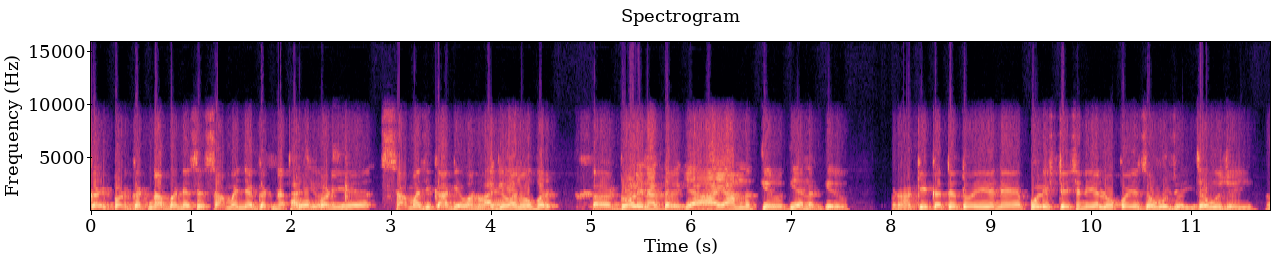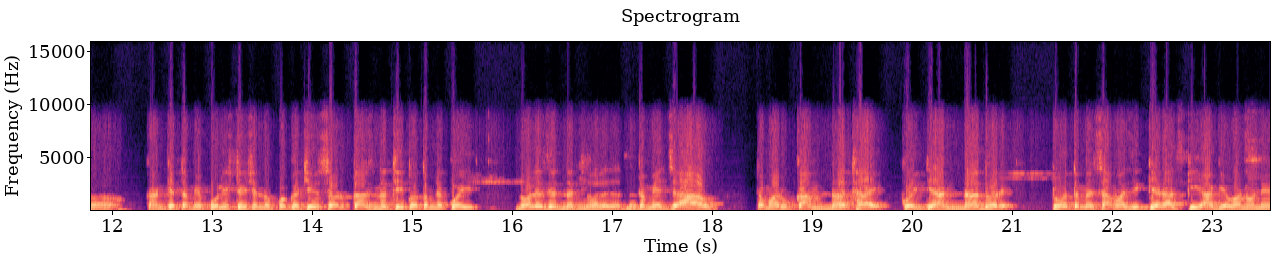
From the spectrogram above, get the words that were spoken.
કઈ પણ ઘટના બને છે સામાન્ય ઘટના તો પણ એ સામાજિક આગેવાનો આગેવાનો ઉપર ઢોળી નાખતા હોય કે આ આમ નથી કર્યું ત્યાં નથી કર્યું. પણ હકીકતે તો એને પોલીસ સ્ટેશન એ લોકોએ જવું જોઈએ. જવું જોઈએ. હા કારણ કે તમે પોલીસ સ્ટેશનનું પગથિયું સરતા જ નથી તો તમને કોઈ નોલેજ જ નથી. નોલેજ જ નથી. તમે જાઓ તમારું કામ ન થાય કોઈ ધ્યાન ન દોરે તો તમે સામાજિક કે રાજકીય આગેવાનોને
